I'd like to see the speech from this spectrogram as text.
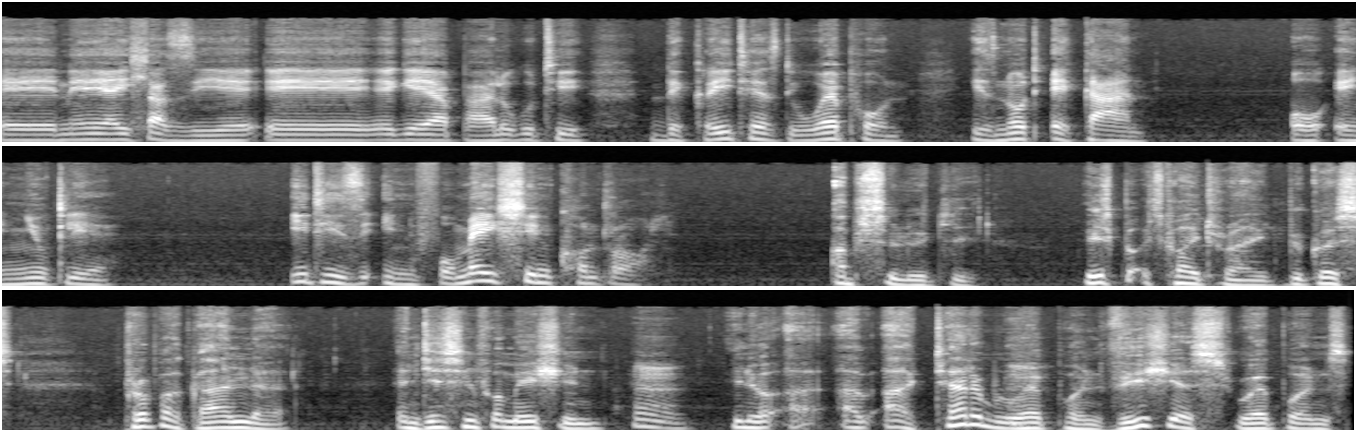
eh neyayihlaziye eh, eke yabhala ukuthi the greatest weapon is not a gun or a nuclear it is information control Absolutely. It's, quite right because propaganda and disinformation, Mm. you know, are, are, are terrible weapons, vicious weapons.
